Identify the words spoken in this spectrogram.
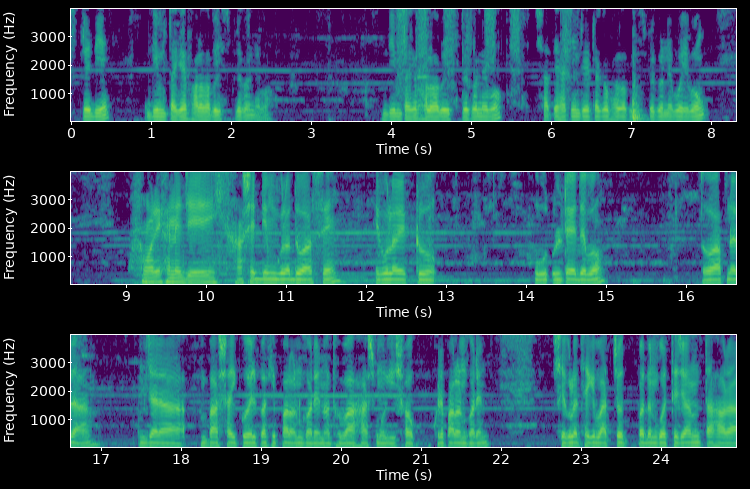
স্প্রে দিয়ে ডিমটাকে ভালোভাবে স্প্রে করে নেব। ডিমটাকে ভালোভাবে স্প্রে করে নেব, সাথে হ্যাচিং ট্রেটাকেও ভালোভাবে স্প্রে করে নেব এবং আমার এখানে যে হাঁসের ডিমগুলো দেওয়া আছে, এগুলো একটু উল্টে দেব। তো আপনারা যারা বাসায় কোয়েল পাখি পালন করেন অথবা হাঁস মুরগি শখ করে পালন করেন, সেগুলো থেকে বাচ্চা উৎপাদন করতে চান তাহারা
